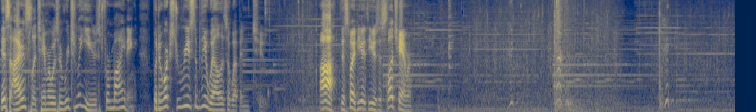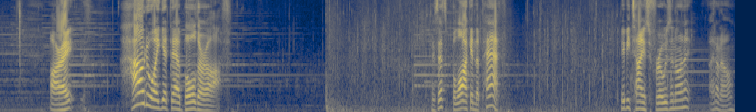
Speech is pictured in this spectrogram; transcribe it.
This iron sledgehammer was originally used for mining, but it works reasonably well as a weapon too. Ah, this might be it to use a sledgehammer. Alright. How do I get that boulder off? Because that's blocking the path. Maybe time's frozen on it? I don't know.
